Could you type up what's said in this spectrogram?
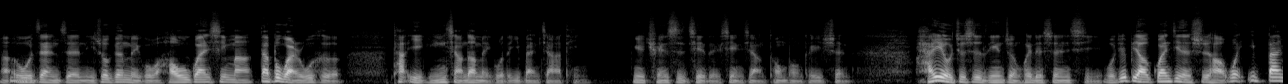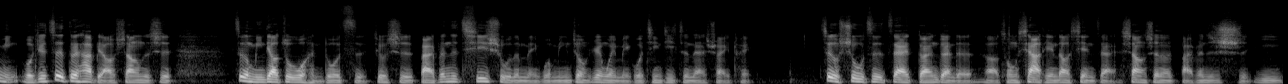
啊，俄乌战争，你说跟美国毫无关系吗？但不管如何，它也影响到美国的一般家庭，因为全世界的现象通膨推升。还有就是联准会的升息，我觉得比较关键的是哈，问一般民，我觉得这对他比较伤的是，这个民调做过很多次，就是百分之七十五的美国民众认为美国经济正在衰退，这个数字在短短的呃从夏天到现在上升了百分之十一，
